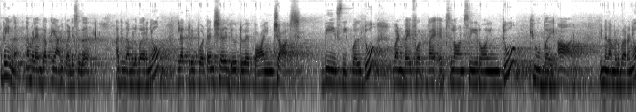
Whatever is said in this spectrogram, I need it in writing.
അപ്പോൾ ഇന്ന് നമ്മൾ എന്തൊക്കെയാണ് പഠിച്ചത്? അത് നമ്മൾ പറഞ്ഞു electric potential due to a point charge is equal to one by four by epsilon zero into Q by R പിന്നെ നമ്മൾ പറഞ്ഞു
